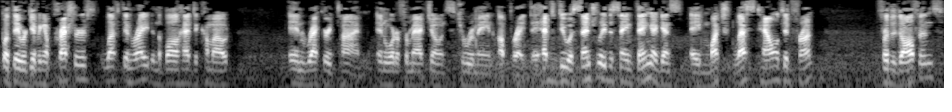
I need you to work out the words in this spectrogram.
but they were giving up pressures left and right and the ball had to come out in record time in order for Mac Jones to remain upright. They had to do essentially the same thing against a much less talented front for the Dolphins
